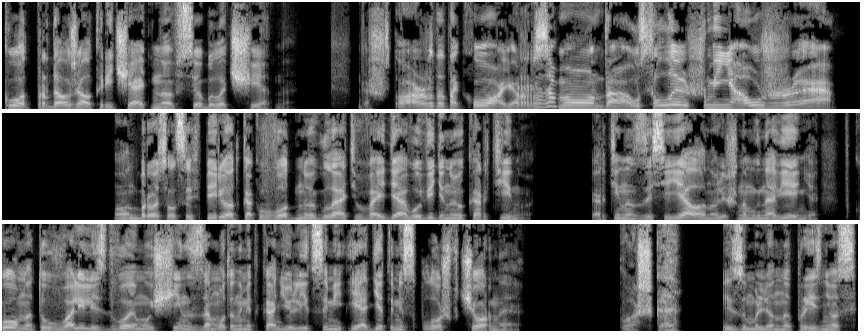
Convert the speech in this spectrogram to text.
Кот продолжал кричать, но все было тщетно. «Да что же это такое, Розамунда, услышь меня уже!» Он бросился вперед, как в водную гладь, войдя в увиденную картину. Картина засияла, но лишь на мгновение. В комнату ввалились двое мужчин с замотанными тканью лицами и одетыми сплошь в черное. «Кошка?» — изумленно произнес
